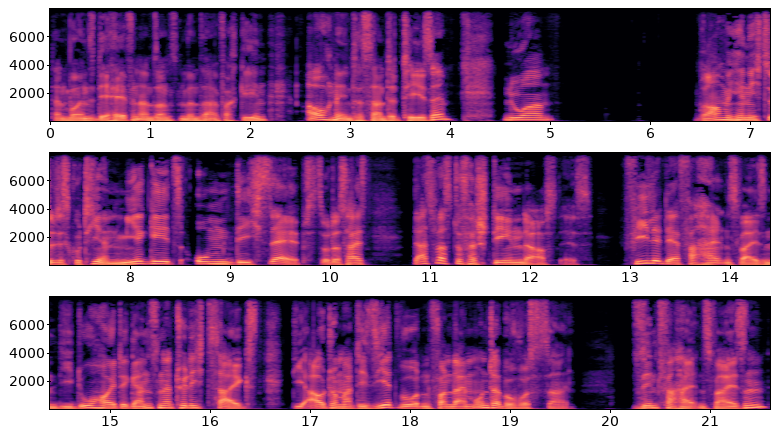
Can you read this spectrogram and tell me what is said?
dann wollen sie dir helfen, ansonsten würden sie einfach gehen. Auch eine interessante These. Nur brauchen wir hier nicht zu diskutieren. Mir geht's um dich selbst. So, das heißt, das, was du verstehen darfst, ist, Viele der Verhaltensweisen, die du heute ganz natürlich zeigst, die automatisiert wurden von deinem Unterbewusstsein, sind Verhaltensweisen,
